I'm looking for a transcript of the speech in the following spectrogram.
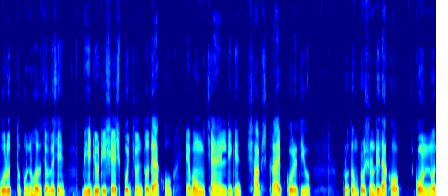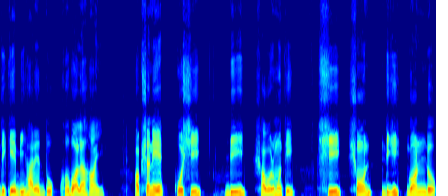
গুরুত্বপূর্ণ হতে চলেছে। ভিডিওটি শেষ পর্যন্ত দেখো এবং চ্যানেলটিকে সাবস্ক্রাইব করে দিও। প্রথম প্রশ্নটি দেখো, কোন নদীকে বিহারের দুঃখ বলা হয়? Option A, Kosi, B, Sabarmati, C, Son, D, Gandak.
